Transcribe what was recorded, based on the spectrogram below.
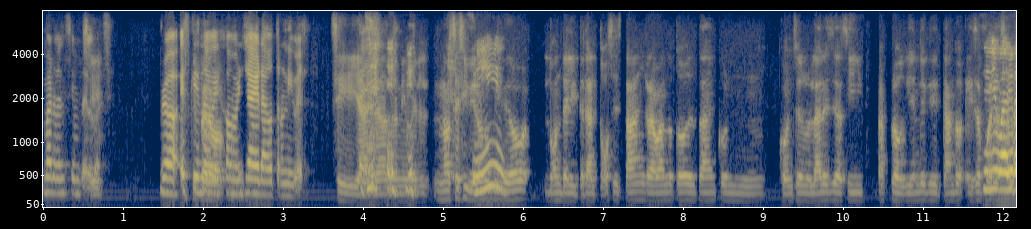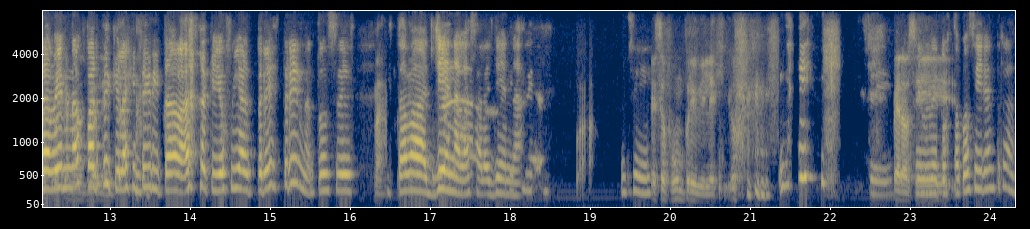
Marvel siempre lo Sí. hace. Pero es Sí, que No pero- Way Home ya era otro nivel. sí, ya era otro nivel. No sé si vieron Sí. un video donde literal todos estaban grabando, todos estaban con, con celulares y así aplaudiendo y gritando. Esa Sí, igual grabé en que una parte que violenta. la gente gritaba, que yo fui al preestreno, entonces Nah, pues estaba llena la sala, llena. Sí, Eso fue un privilegio. Sí. Pero Sí, me costó conseguir entrar.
